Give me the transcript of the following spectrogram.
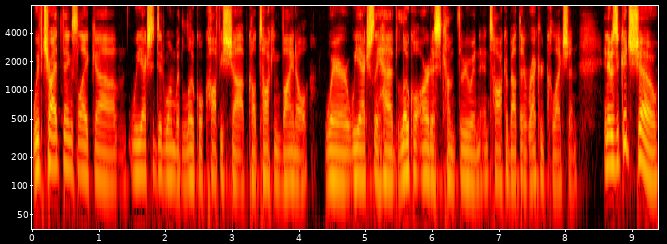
We've tried things like um, we actually did one with a local coffee shop called Talking Vinyl, where we actually had local artists come through and, and talk about their record collection. And it was a good show,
